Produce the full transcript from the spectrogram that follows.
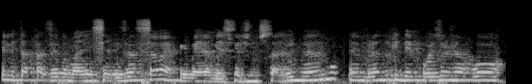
Ele está fazendo uma inicialização, é a primeira vez que a gente está ligando. Lembrando que depois eu já vou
